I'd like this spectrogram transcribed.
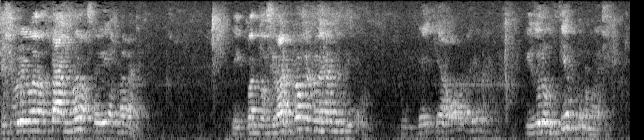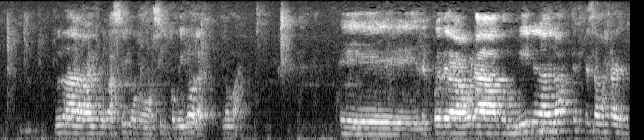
Yo seguro que cuando estaban nuevas se veían baratas. Y cuando se va el profe lo dejan vendido. Y que dura un tiempo nomás. Dura algo así como 5.000 horas, no más. Eh, después de la hora 2000 en adelante empieza a bajar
